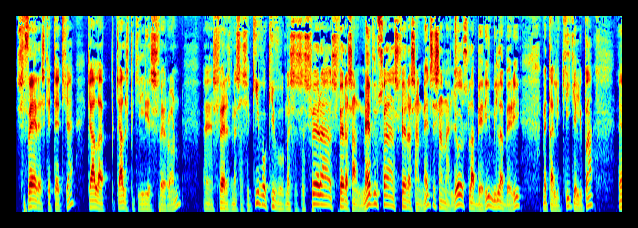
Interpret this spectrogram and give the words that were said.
σφαίρες και τέτοια, και, άλλα, και άλλες ποικιλίε σφαιρών, ε, σφαίρες μέσα σε κύβο, κύβο μέσα σε σφαίρα, σφαίρα σαν μέδουσα, σφαίρα σαν έτσι, σαν αλλιώς, λαμπερή, μη λαμπερή, μεταλλική κλπ. Ε,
